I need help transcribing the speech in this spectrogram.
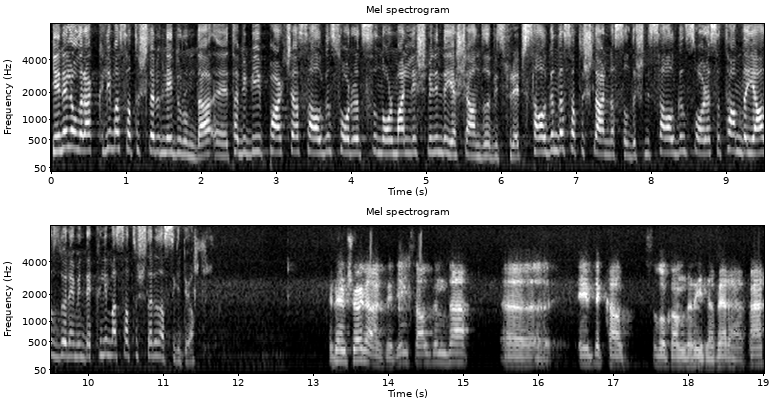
Genel olarak klima satışları ne durumda? E, tabii bir parça salgın sonrası normalleşmenin de yaşandığı bir süreç. Salgında satışlar nasıldı? Şimdi salgın sonrası tam da yaz döneminde klima satışları nasıl gidiyor? Efendim şöyle arz edeyim. Salgında e, evde kal sloganlarıyla beraber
